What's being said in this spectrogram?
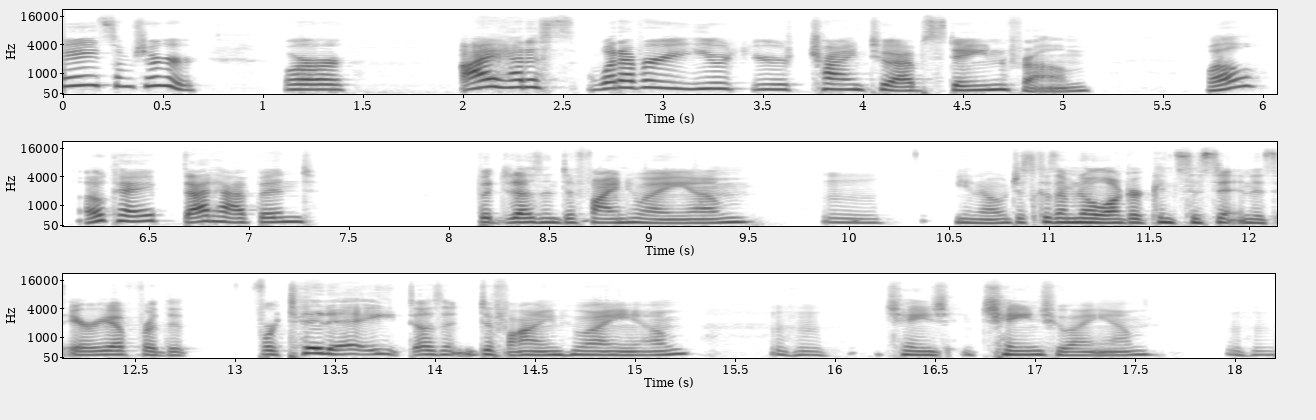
I ate some sugar, or I had a s- whatever you're you're trying to abstain from. Well, okay, that happened, but it doesn't define who I am. Mm. You know, just because I'm no longer consistent in this area for the for today doesn't define who I am. hmm Change change who I am. hmm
